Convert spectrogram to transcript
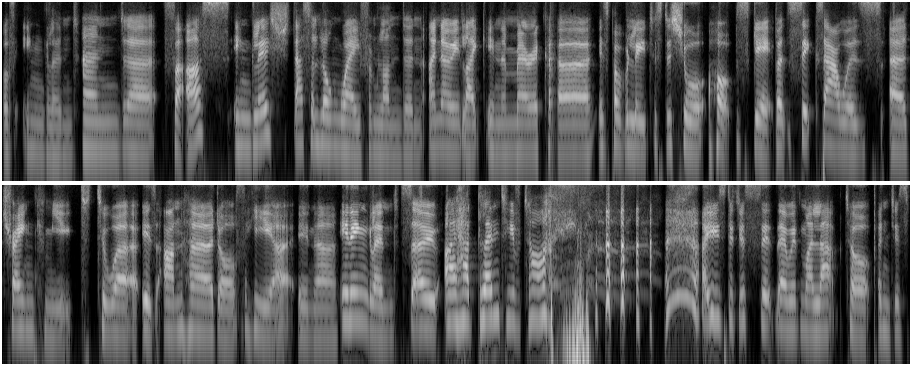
of England. And uh, for us, English, that's a long way from London. I know it like in America, it's probably just a short hop skip, but six hours uh, train commute to work is unheard of here in uh, in England. So I had plenty of time I used to just sit there with my laptop and just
